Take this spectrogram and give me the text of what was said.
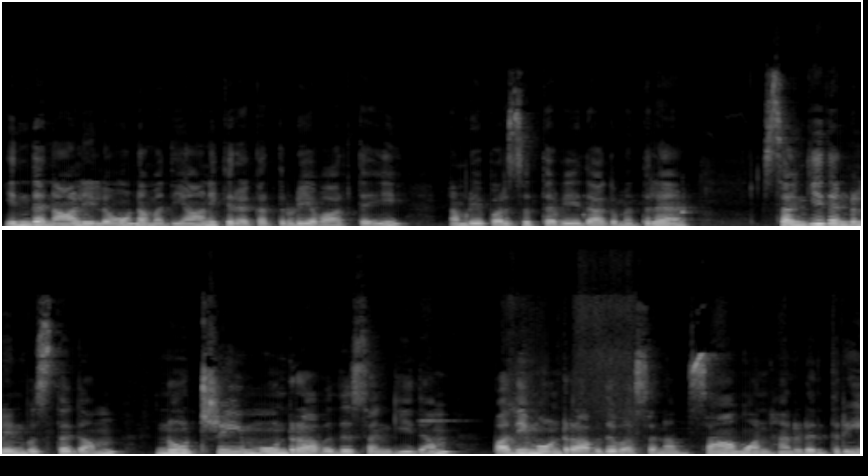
இந்த நாளிலும் நம்ம தியானிக்கிற கத்தருடைய வார்த்தை நம்முடைய பரிசுத்த வேதாகமத்தில் சங்கீதங்களின் புஸ்தகம் நூற்றி மூன்றாவது சங்கீதம் பதிமூன்றாவது வசனம். Psalm one hundred and three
